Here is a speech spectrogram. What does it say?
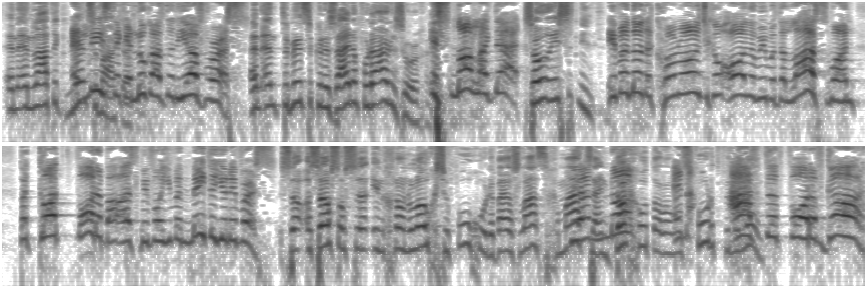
En, en laat ik At mensen least they can maken. look after the earth for us. En, en tenminste kunnen zij dan voor de aarde zorgen. It's not like that. Zo is het niet. Even though the chronological order, we were the last one, but God thought about us before He even made the universe. Zo- zelfs als ze in chronologische volgorde wij als laatste gemaakt zijn, dacht God al aan an ons voor het afterthought of God.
